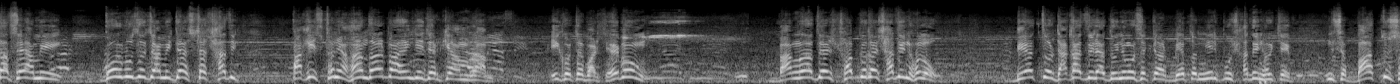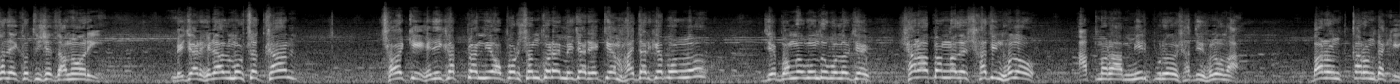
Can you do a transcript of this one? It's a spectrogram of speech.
কাছে আমি গর্বিত যে আমি দেশটা স্বাধীন পাকিস্তানি হান্দার বাহিনীদেরকে আমরা ই করতে পারছি। এবং বাংলাদেশ সব জায়গায় স্বাধীন হলো। বৃহত্তর ঢাকা জেলা দুই নম্বর সেক্টর বৃহত্তর মিরপুর স্বাধীন হয়েছে। উনিশশো বাহাত্তর সালে একত্রিশে জানুয়ারি, মেজর হিলাল মোর্শেদ খান ছয়টি হেলিকপ্টার নিয়ে অপারেশন করে মেজর এটিএম হায়দারকে বলল যে, বঙ্গবন্ধু বলল যে, সারা বাংলাদেশ স্বাধীন হলো, আপনারা মিরপুরেও স্বাধীন হলো না। কারণ কারণটা কি?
